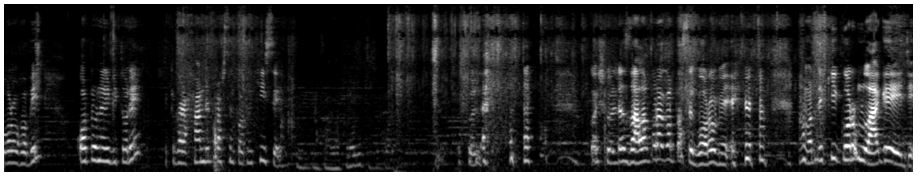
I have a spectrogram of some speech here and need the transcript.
বড় হবে। কটনের ভিতরে একেবারে হান্ড্রেড পার্সেন্ট কটন। কিসে শরীরটা জ্বালা পোড়া করতেছে গরমে। আমার যে কি গরম লাগে যে,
